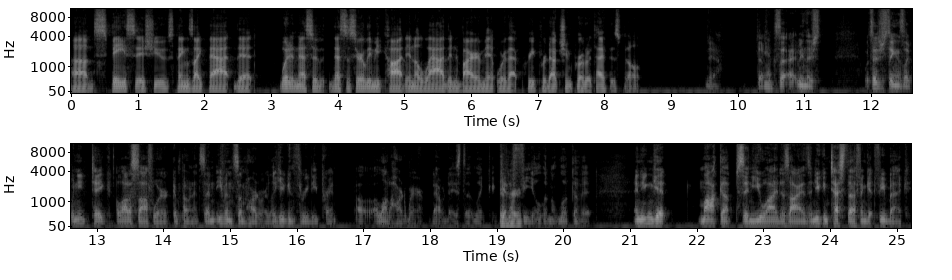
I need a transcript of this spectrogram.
um, space issues, things like that, that wouldn't necess- necessarily be caught in a lab environment where that pre production prototype is built. Yeah, definitely. Yeah. I mean, there's what's interesting is like when you take a lot of software components and even some hardware, like you can 3D print a, a lot of hardware nowadays to like get mm-hmm. a feel and a look of it, and you can get mock-ups and UI designs, and you can test stuff and get feedback.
